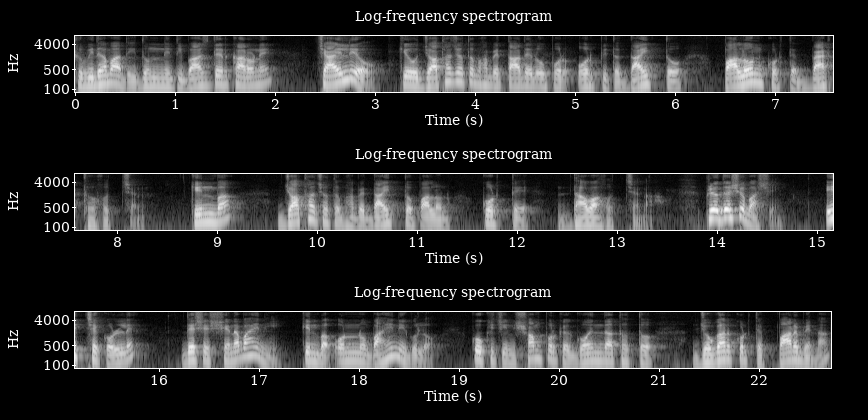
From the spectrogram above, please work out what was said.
সুবিধাবাদী দুর্নীতিবাজদের কারণে চাইলেও কেউ যথাযথভাবে তাদের উপর অর্পিত দায়িত্ব পালন করতে ব্যর্থ হচ্ছেন। কিংবা যথাযথভাবে দায়িত্ব পালন করতে দেওয়া হচ্ছে না। প্রিয় দেশবাসী, ইচ্ছে করলে দেশের সেনাবাহিনী কিংবা অন্য বাহিনীগুলো কোকিচিন সম্পর্কে গোয়েন্দা তথ্য জোগাড় করতে পারবে না।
